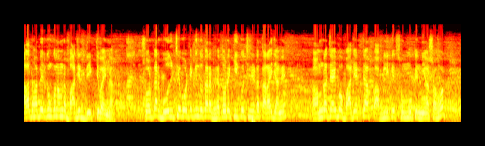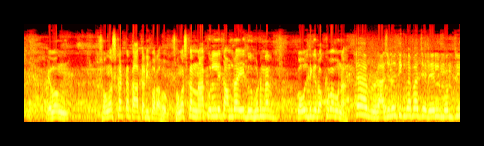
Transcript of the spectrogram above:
আলাদাভাবে এরকম কোনো আমরা বাজেট দেখতে পাই না। সরকার বলছে বটে, কিন্তু তারা ভেতরে কি করছে সেটা তারাই জানে। আমরা চাইব বাজেটটা পাবলিকের সম্মুখে নিয়ে আসা হোক, এবং সংস্কারটা তাড়াতাড়ি করা হোক। সংস্কার না করলে তো আমরা এই দুর্ঘটনার কবল থেকে রক্ষা পাবো না। এটা রাজনৈতিক ব্যাপার যে রেলমন্ত্রী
